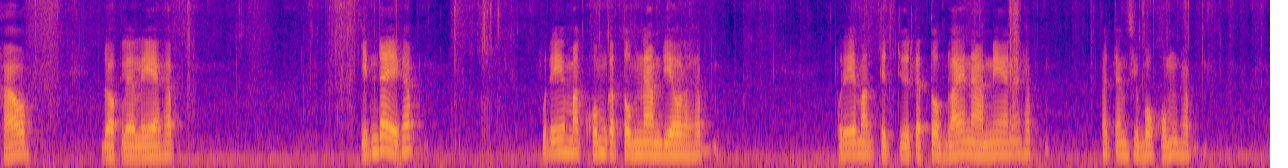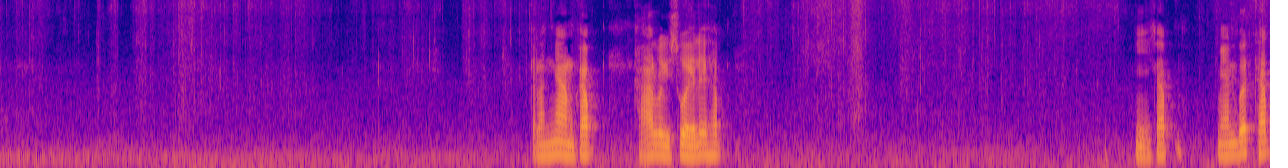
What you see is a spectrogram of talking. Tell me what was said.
ขาวๆดอกแหล่ๆครับ กินได้ครับ ผู้ใดมักขมกับต้มน้ำเดียวละครับผู้ใดมักจืดๆกับต้มไร้น้ำเนี่ยนะครับปัจจังสีบขมครับำลังงามครับ ขาลอยสวยเลยครับ นี่ครับ แมนเบิร์ดครับ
